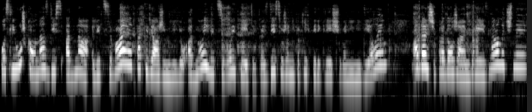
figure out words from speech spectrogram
После ушка у нас здесь одна лицевая, так и вяжем ее одной лицевой петелькой. Здесь уже никаких перекрещиваний не делаем. А дальше продолжаем 2 изнаночные,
